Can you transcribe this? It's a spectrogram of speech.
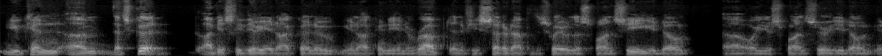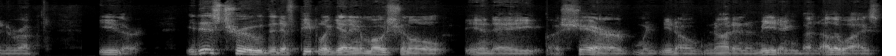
You can um, that's good. Obviously there you're not going to you're not going to interrupt and if you set it up this way with a sponsee you don't uh, or your sponsor you don't interrupt either. It is true that if people are getting emotional in a, a share when you know not in a meeting but otherwise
